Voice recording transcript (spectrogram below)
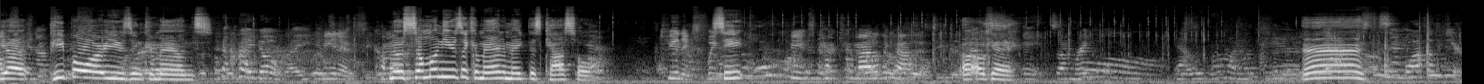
Yeah, people are using commands. I know, right? Phoenix, come No, someone used a command to make this castle. Phoenix, wait. See? Phoenix, come, come out of the castle. Uh, okay. It's unbreakable. Ah, Same block up here.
